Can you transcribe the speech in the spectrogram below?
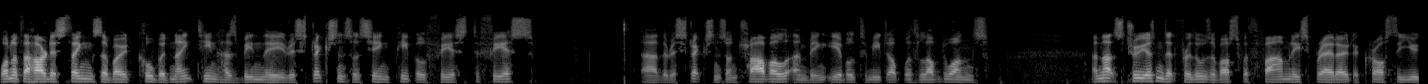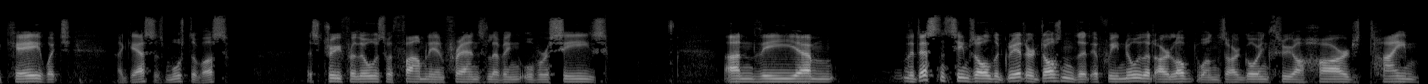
One of the hardest things about COVID 19 has been the restrictions on seeing people face to face, the restrictions on travel and being able to meet up with loved ones. And that's true, isn't it, for those of us with family spread out across the UK, which I guess is most of us. It's true for those with family and friends living overseas. And the, um, the distance seems all the greater, doesn't it, if we know that our loved ones are going through a hard time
